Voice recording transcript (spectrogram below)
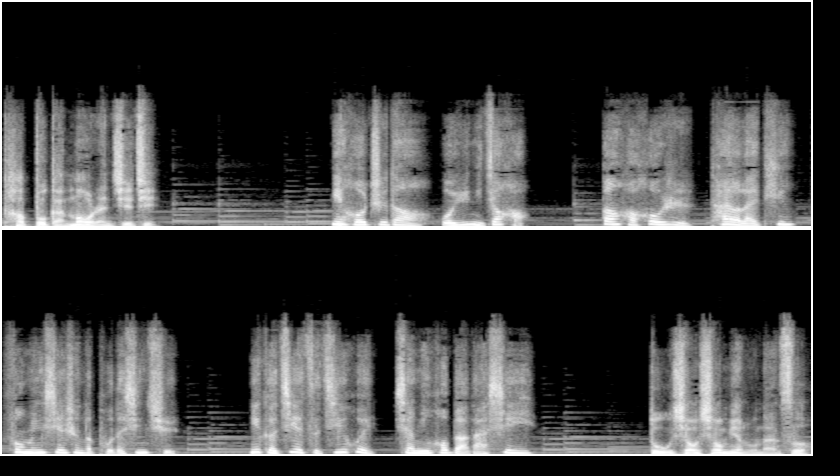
他不敢贸然接近。宁侯知道我与你交好。刚好后日他要来听风鸣先生的谱的新曲，你可借此机会向宁侯表达谢意。杜潇潇面露难色，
